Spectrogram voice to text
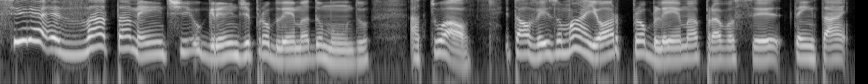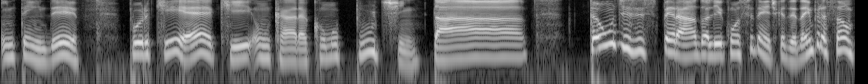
Síria é exatamente o grande problema do mundo atual. E talvez o maior problema para você tentar entender por que é que um cara como Putin tá tão desesperado ali com o Ocidente. Quer dizer, dá a impressão,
